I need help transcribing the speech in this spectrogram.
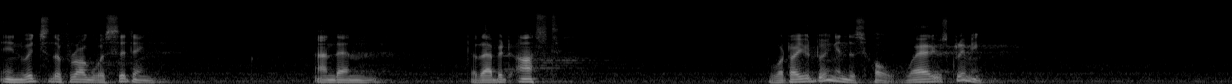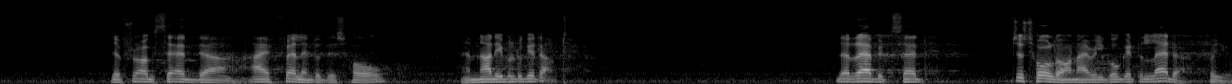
in which the frog was sitting and then the rabbit asked, what are you doing in this hole? Why are you screaming? The frog said, uh, I fell into this hole, I'm not able to get out. The rabbit said, just hold on, I will go get a ladder for you.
